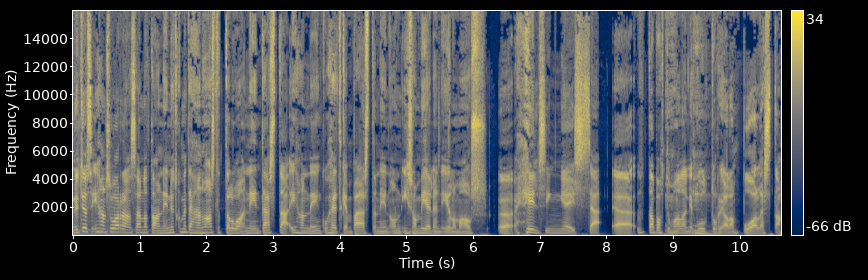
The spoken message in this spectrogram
Nyt jos ihan suoraan sanotaan, niin nyt kun me tehdään haastattelua, niin tästä ihan niin kuin hetken päästä niin on iso mielenilmaus ö, Helsingeissä ö, tapahtuma-alan ja kulttuurialan puolesta.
